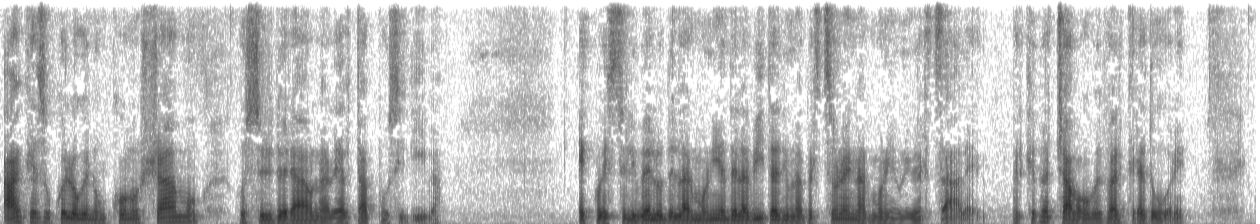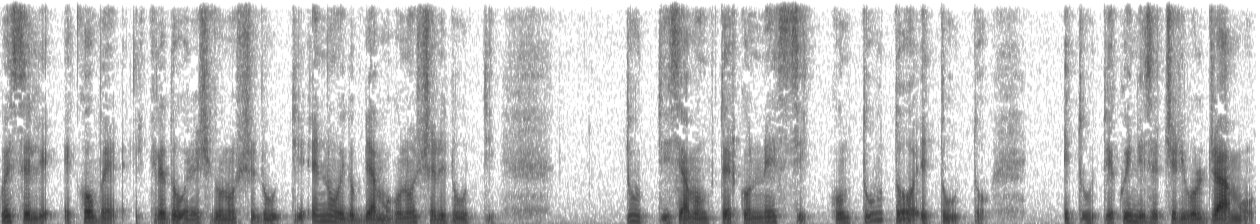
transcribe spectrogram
anche su quello che non conosciamo costituirà una realtà positiva. E questo è il livello dell'armonia della vita di una persona in armonia universale, perché facciamo come fa il creatore. Questo è, è come il creatore ci conosce tutti e noi dobbiamo conoscere tutti. Tutti siamo interconnessi con tutto e tutto e tutti e quindi se ci rivolgiamo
